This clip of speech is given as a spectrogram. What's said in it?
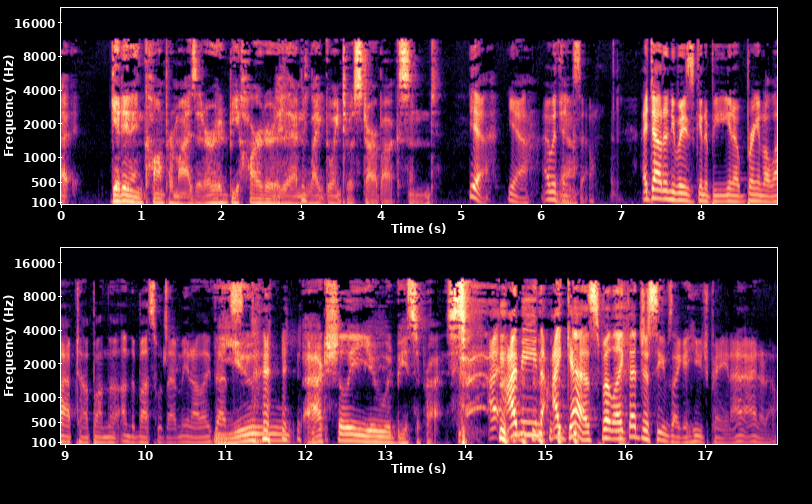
uh, get in and compromise it, or it'd be harder than like going to a Starbucks and, yeah, yeah. I would Yeah. think so. I doubt anybody's going to be, you know, bringing a laptop on the on the bus with them. You know, like that's you actually you would be surprised. I, I mean, I guess, but like that just seems like a huge pain. I, I don't know,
